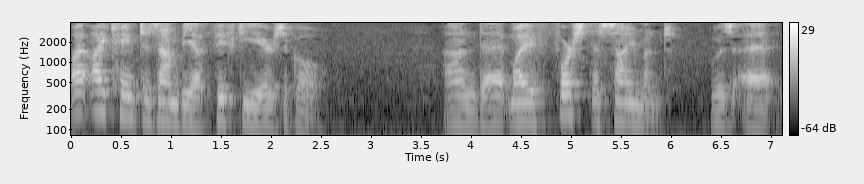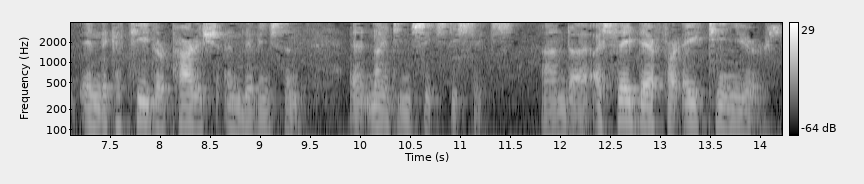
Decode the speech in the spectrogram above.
I, I came to Zambia 50 years ago, and uh, my first assignment was uh, in the Cathedral Parish in Livingstone in 1966, and uh, I stayed there for 18 years.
